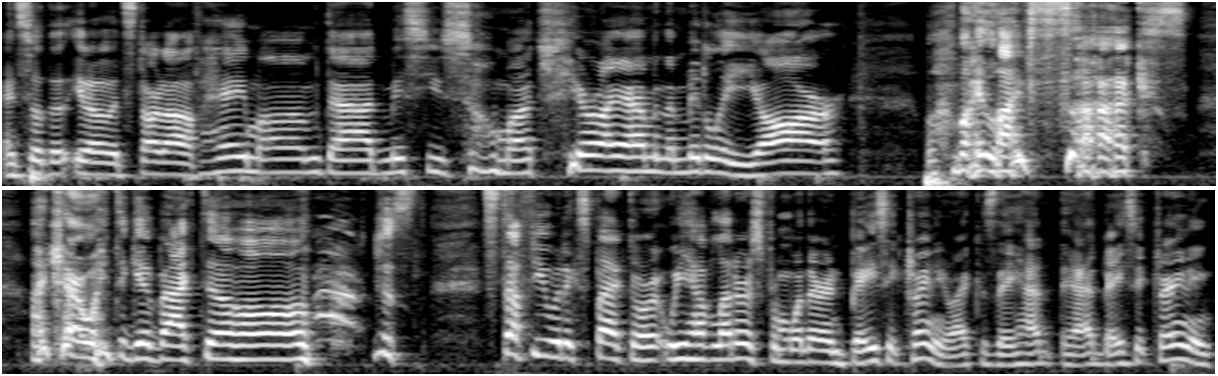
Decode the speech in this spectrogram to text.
And so the you know it'd start off, "Hey mom, dad, miss you so much. Here I am in the middle of Yar." my life sucks. I can't wait to get back to home. Just stuff you would expect. Or we have letters from when they're in basic training, right? Because they had they had basic training,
